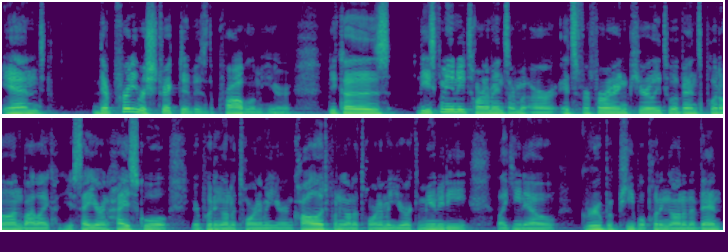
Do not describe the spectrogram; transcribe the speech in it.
And they're pretty restrictive is the problem here because these community tournaments are, are it's referring purely to events put on by like you say you're in high school you're putting on a tournament you're in college putting on a tournament you're a community like you know group of people putting on an event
